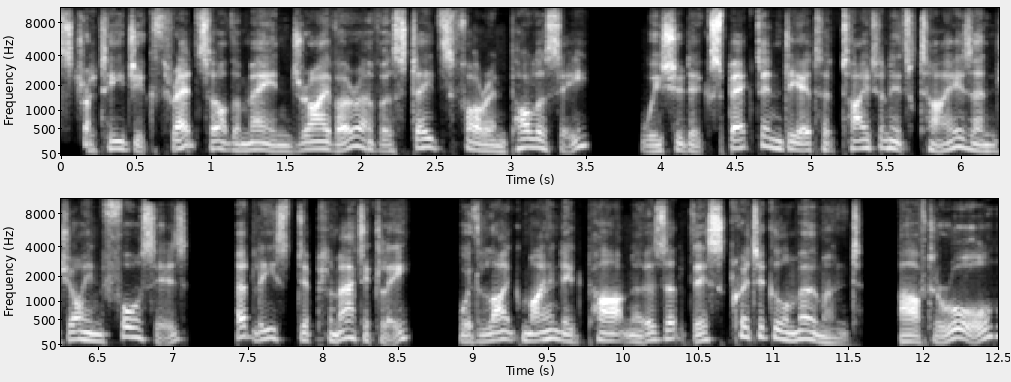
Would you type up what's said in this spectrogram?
strategic threats are the main driver of a state's foreign policy, we should expect India to tighten its ties and join forces, at least diplomatically, with like-minded partners at this critical moment. After all,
